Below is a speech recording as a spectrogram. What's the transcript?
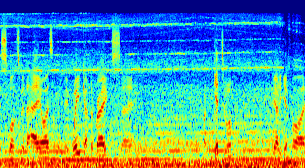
Obvious spots where the AI is a little bit weak under brakes, so if I can get to them, I'll be able to get by.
